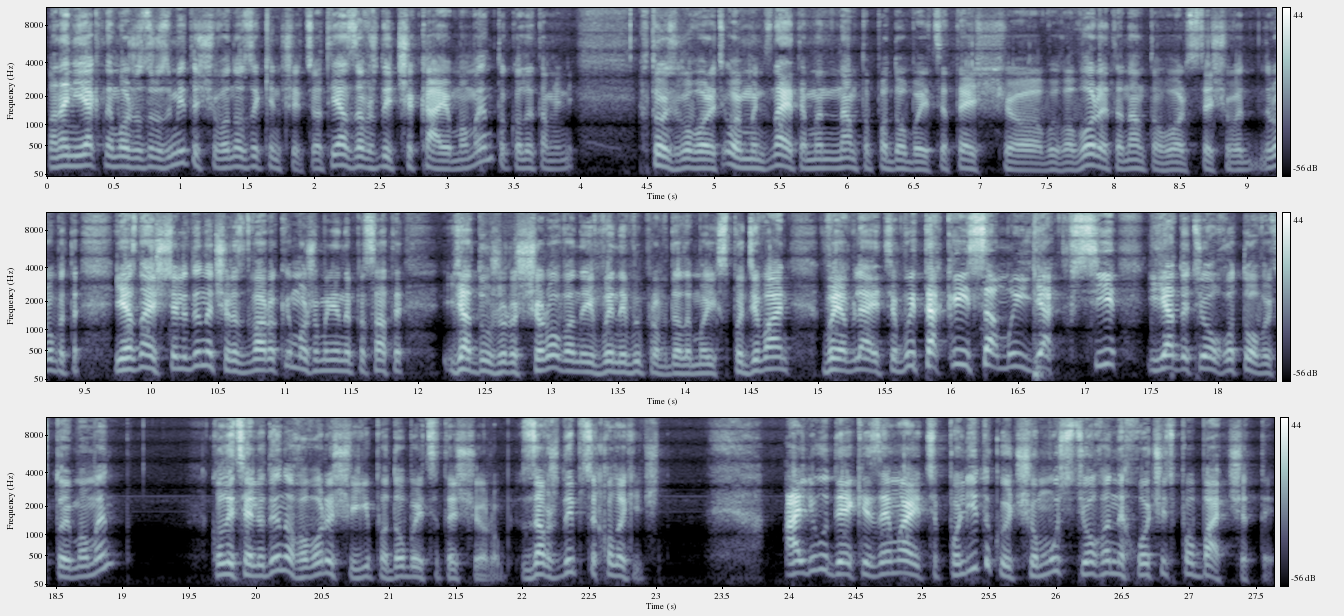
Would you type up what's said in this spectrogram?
вона ніяк не може зрозуміти, що воно закінчиться. От я завжди чекаю моменту, коли там хтось говорить: ой, ми знаєте, ми, нам то подобається те, що ви говорите, нам то говориться те, що ви робите. І я знаю, що людина через два роки може мені написати: я дуже розчарований, ви не виправдали моїх сподівань. Виявляється, ви такий самий, як всі, і я до цього готовий в той момент, коли ця людина говорить, що їй подобається те, що я роблю. Завжди психологічно. А люди, які займаються політикою, чомусь цього не хочуть побачити.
